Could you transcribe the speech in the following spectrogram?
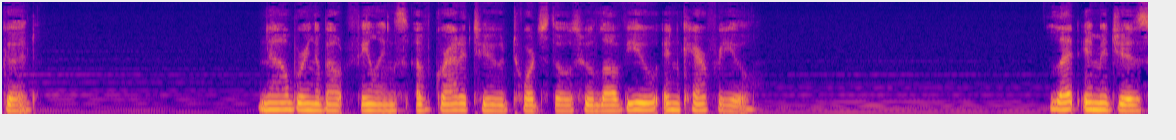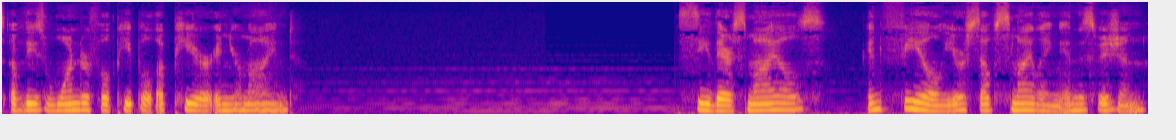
Good. Now bring about feelings of gratitude towards those who love you and care for you. Let images of these wonderful people appear in your mind. See their smiles and feel yourself smiling in this vision.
